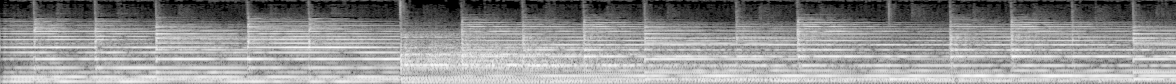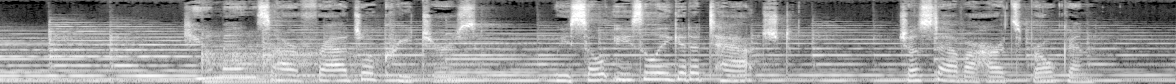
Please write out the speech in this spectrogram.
Humans are fragile creatures. We so easily get attached just to have our hearts broken.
